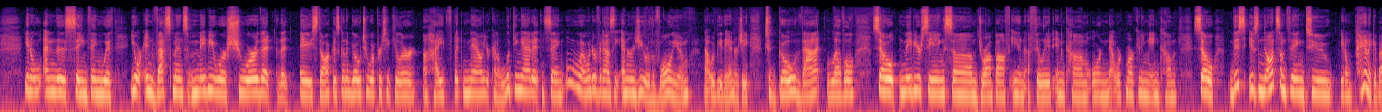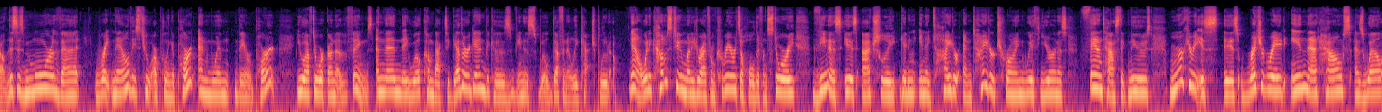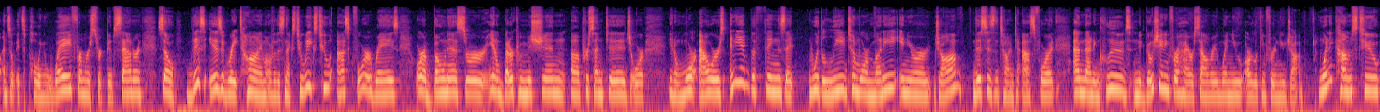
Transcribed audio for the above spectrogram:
you know, and the same thing with your investments. Maybe you were sure that, that a stock is going to go to a particular uh, height, but now you're kind of looking at it and saying, oh, I wonder if it has the energy or the volume that would be the energy to go that level. So maybe you're seeing some drop off in affiliate income or network marketing income. So this is not something to, you know, panic about. This is more that right now these two are pulling apart and when they are apart, you have to work on other things. And then they will come back together again because Venus will definitely catch Pluto. Now, when it comes to money derived from career, it's a whole different story. Venus is actually getting in a tighter and tighter trine with Uranus. Fantastic news. Mercury is is retrograde in that house as well, and so it's pulling away from restrictive Saturn. So this is a great time over this next two weeks to ask for a raise or a bonus or you know better commission uh, percentage or you know, more hours, any of the things that would lead to more money in your job, this is the time to ask for it. And that includes negotiating for a higher salary when you are looking for a new job. When it comes to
